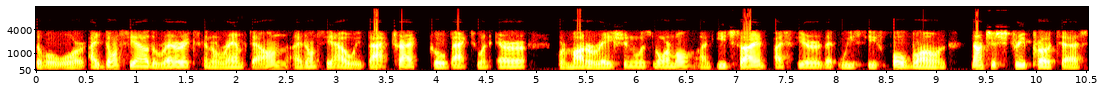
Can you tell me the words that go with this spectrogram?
civil war. I don't see how the rhetoric's going to ramp down. I don't see how we backtrack, go back to an era where moderation was normal on each side. I fear that we see full blown, not just street protests,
